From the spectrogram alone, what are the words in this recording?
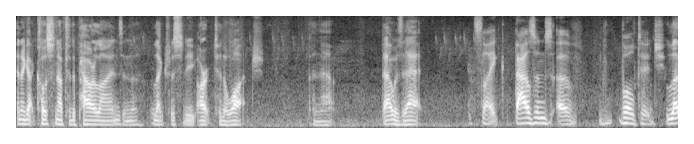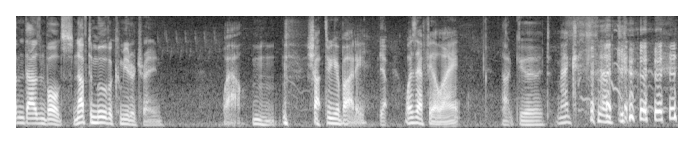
and I got close enough to the power lines, and the electricity arc to the watch. And that, that was that. It's like thousands of voltage. 11,000 volts, enough to move a commuter train. Wow. Shot through your body. Yep. What does that feel like? Not good. Not good. Not good.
